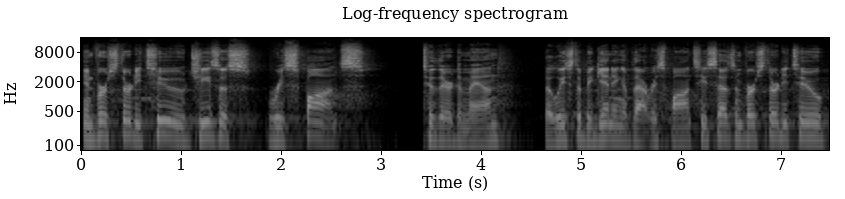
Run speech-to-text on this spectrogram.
in verse 32 Jesus' response to their demand, at least the beginning of that response. He says in verse 32,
